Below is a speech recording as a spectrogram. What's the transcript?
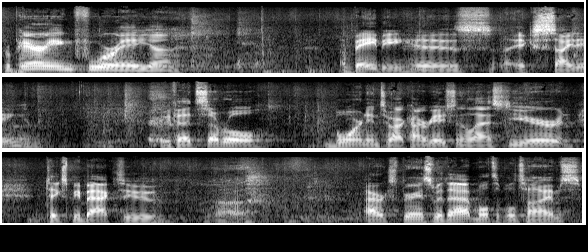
Preparing for a, uh, a baby is exciting. We've had several born into our congregation in the last year, and it takes me back to uh, our experience with that multiple times.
